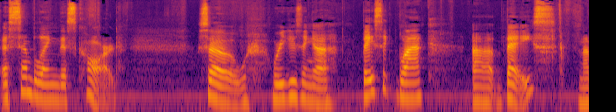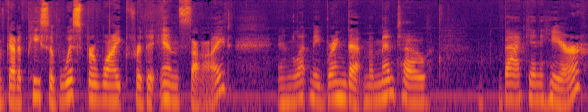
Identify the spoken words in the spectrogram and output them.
assembling this card. So we're using a basic black uh, base and I've got a piece of Whisper White for the inside. And let me bring that memento back in here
